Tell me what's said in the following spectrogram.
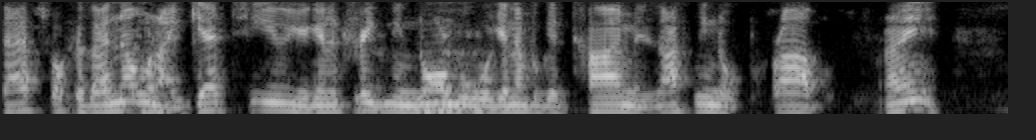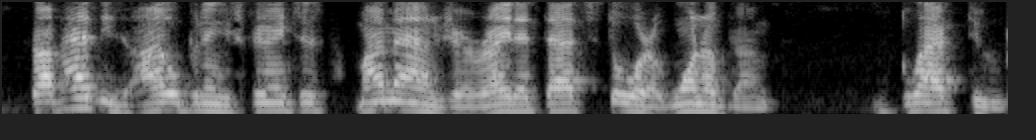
That's why, because I know when I get to you, you're going to treat me normal. We're going to have a good time. It's not going to be no problem. Right. So I've had these eye opening experiences. My manager, right at that store, one of them, black dude,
